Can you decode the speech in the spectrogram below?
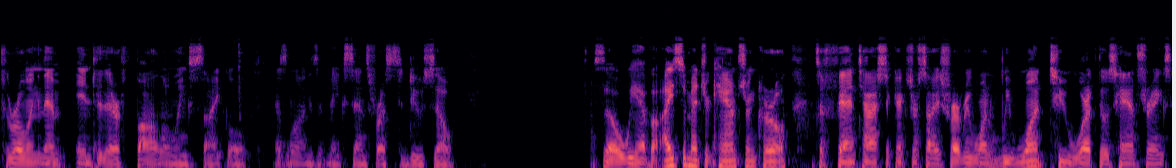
throwing them into their following cycle as long as it makes sense for us to do so. So we have the isometric hamstring curl. It's a fantastic exercise for everyone. We want to work those hamstrings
